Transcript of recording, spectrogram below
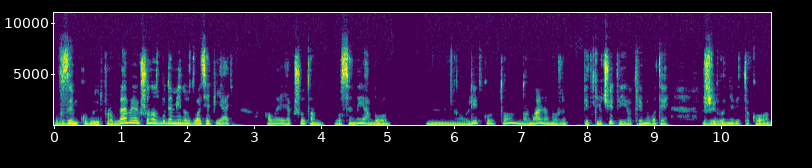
взимку будуть проблеми, якщо у нас буде мінус 25, але якщо там восени або влітку, то нормально можна підключити і отримувати живлення від такого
